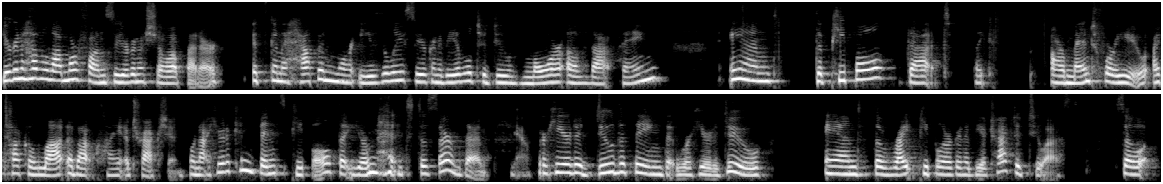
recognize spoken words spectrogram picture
you're going to have a lot more fun. So you're going to show up better it's going to happen more easily. So you're going to be able to do more of that thing. And the people that like are meant for you, I talk a lot about client attraction. We're not here to convince people that you're meant to serve them. Yeah. We're here to do the thing that we're here to do. And the right people are going to be attracted to us. So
